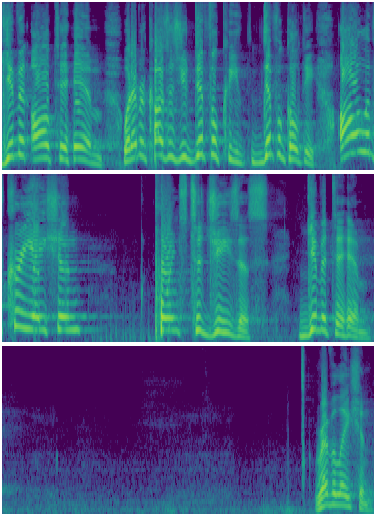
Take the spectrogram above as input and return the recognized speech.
give it all to Him. Whatever causes you difficulty, all of creation points to Jesus. Give it to Him. Revelation.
